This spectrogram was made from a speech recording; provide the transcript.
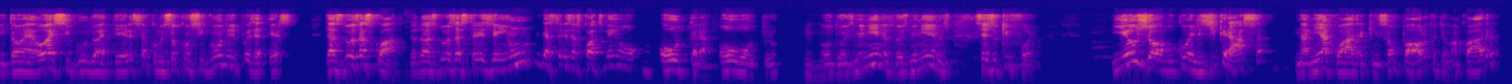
Então é ou é segunda ou é terça. Começou com segunda e depois é terça. Das duas às quatro. Das duas às três vem um e das três às quatro vem outra ou outro. Uhum. Ou dois meninos, dois meninos, seja o que for. E eu jogo com eles de graça na minha quadra aqui em São Paulo, que eu tenho uma quadra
